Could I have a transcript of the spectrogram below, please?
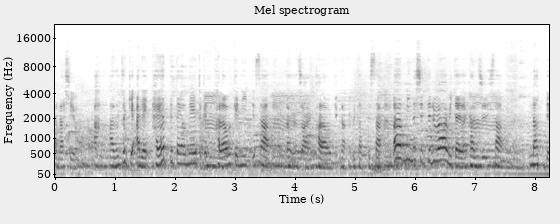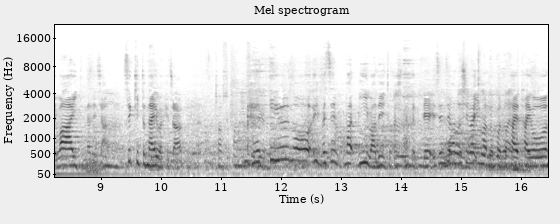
話を。ああの時あれ流行ってたよねとかカラオケに行ってさ、うん。なんかじゃあカラオケなんか歌ってさ、あみんな知ってるわみたいな感じにさ、なってわーいってなるじゃん、うん。それきっとないわけじゃん。確かに。えっていうのをえ別に、まあ、いい悪いとかしなくて全然私は今のこの多多様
